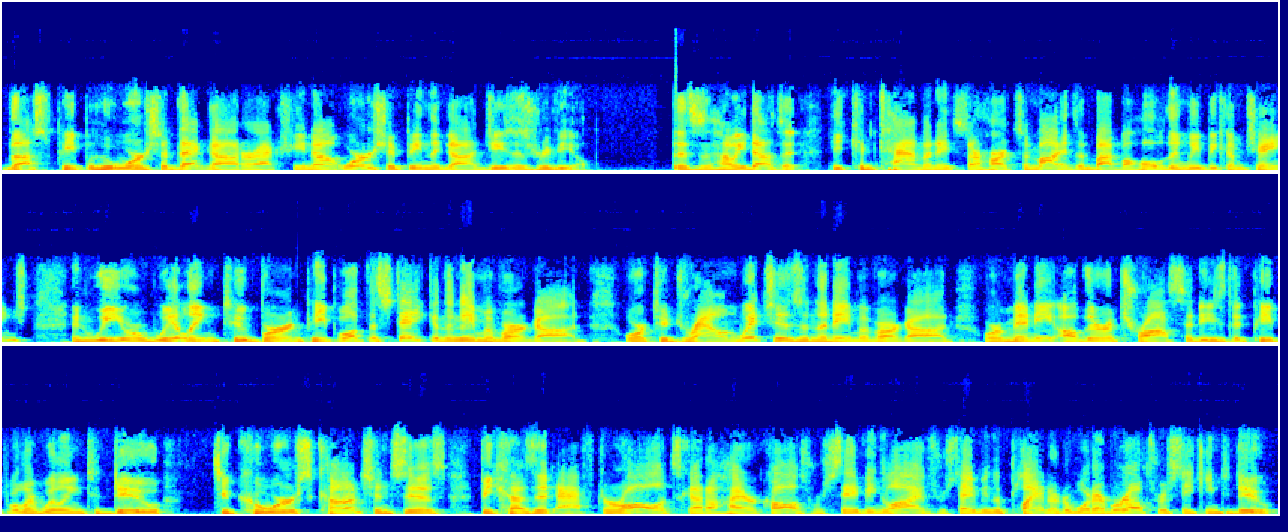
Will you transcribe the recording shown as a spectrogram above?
Thus, people who worship that God are actually not worshiping the God Jesus revealed. This is how he does it. He contaminates their hearts and minds. And by beholding, we become changed, and we are willing to burn people at the stake in the name of our God, or to drown witches in the name of our God, or many other atrocities that people are willing to do to coerce consciences because it after all it's got a higher cause. We're saving lives. We're saving the planet or whatever else we're seeking to do.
